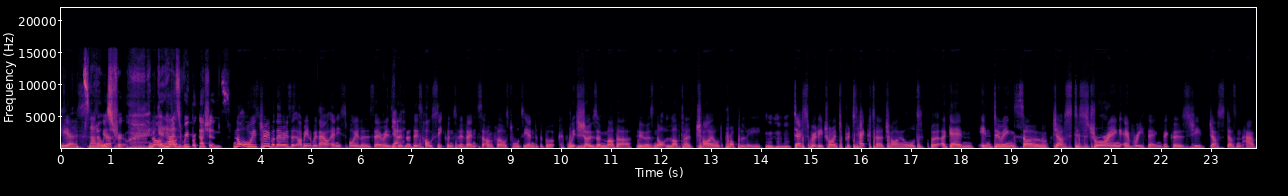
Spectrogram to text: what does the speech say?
yes, it's not always yeah. true. Not, it has not, repercussions. Not always true, but there is. A, I mean, without any spoilers, there is yeah. a, this whole sequence of events that unfurls towards the end of the book, which shows a mother who has not loved her child properly, mm-hmm. desperately trying to protect her child, but again, in doing so, just destroying everything because she just doesn't have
